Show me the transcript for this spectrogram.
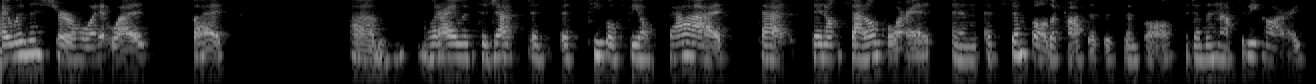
I wasn't sure what it was, but um, what I would suggest is if people feel bad, that they don't settle for it. And it's simple. The process is simple. It doesn't have to be hard.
